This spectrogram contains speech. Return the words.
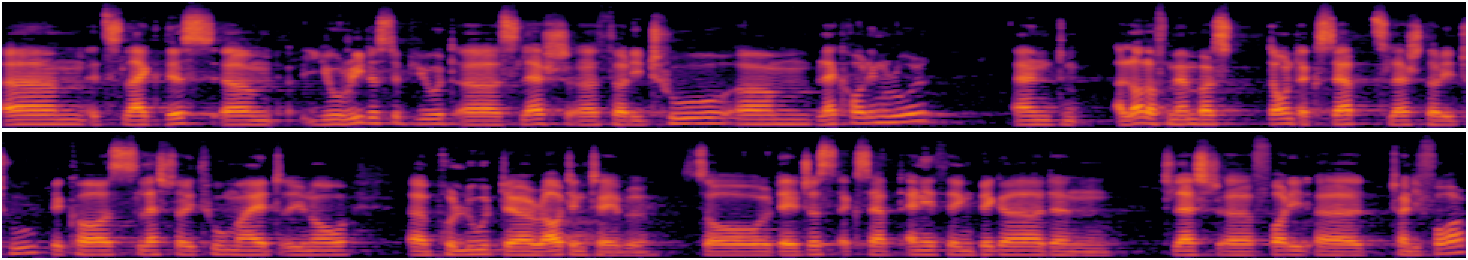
um, it's like this. Um, you redistribute a slash uh, 32 um, black holing rule, and a lot of members don't accept slash 32 because slash 32 might, you know, uh, pollute their routing table. So they just accept anything bigger than slash uh, 40, uh, 24.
